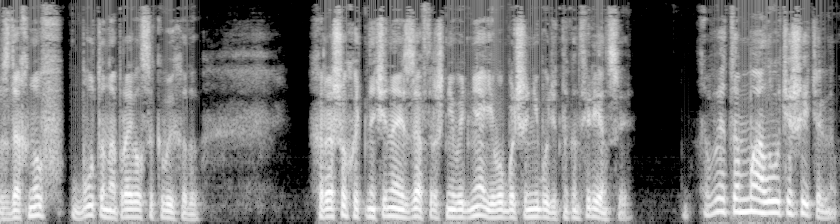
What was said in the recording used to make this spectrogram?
Вздохнув, Бута направился к выходу. Хорошо, хоть начиная с завтрашнего дня его больше не будет на конференции. В этом мало утешительного.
